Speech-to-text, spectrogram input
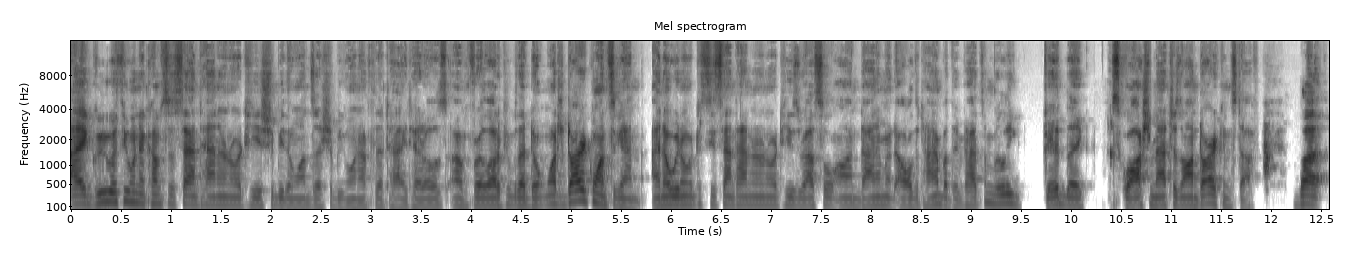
I agree with you when it comes to Santana and Ortiz should be the ones that should be going after the tag titles. Um, for a lot of people that don't watch Dark, once again, I know we don't get to see Santana and Ortiz wrestle on Dynamite all the time, but they've had some really good like squash matches on Dark and stuff. But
